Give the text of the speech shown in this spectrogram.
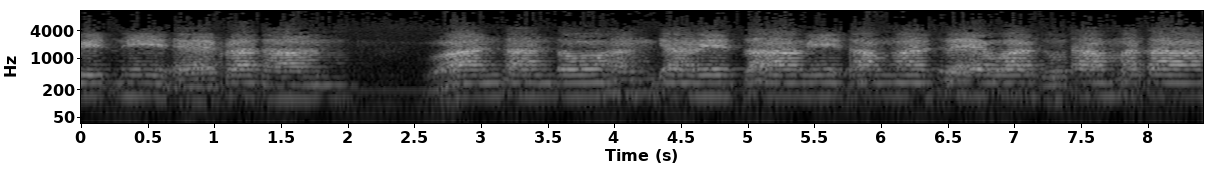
วิตนี้แด่พระธรรม วันทันโตหังจริสามิธรรมเสวะสุธรรมตัง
